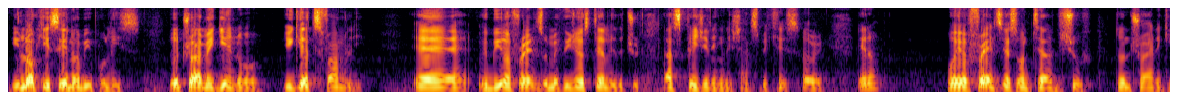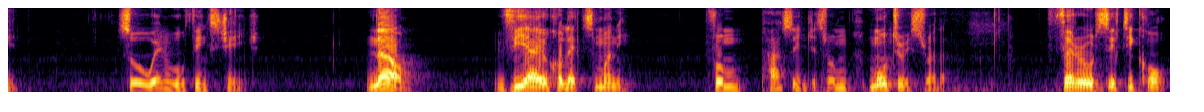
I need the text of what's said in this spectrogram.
You lucky say no be police. No try them again. No, you get family. Uh, we be your friends, so make me just tell you the truth. That's pidgin English I'm speaking, sorry. You know, we're your friends, just want to tell the truth. Don't try it again. So when will things change? Now, VIO collects money from passengers, from motorists rather. Federal Safety Corps,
